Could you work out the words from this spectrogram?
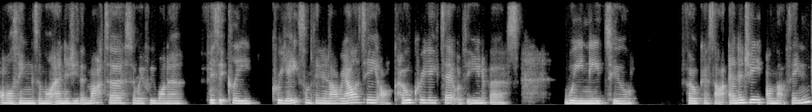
all things are more energy than matter. So, if we want to physically create something in our reality or co create it with the universe, we need to focus our energy on that thing.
